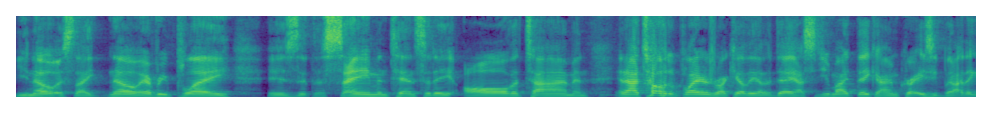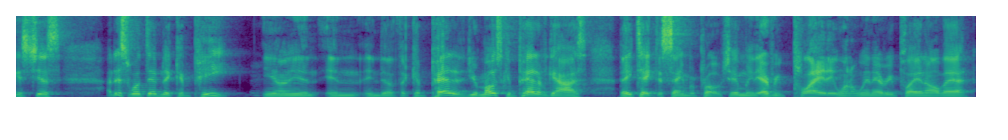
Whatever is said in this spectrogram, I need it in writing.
you know, it's like, no, every play is at the same intensity all the time. And and I told the players, Raquel, the other day, I said, you might think I'm crazy, but I think it's just, I just want them to compete you know, in in in the, the competitive, your most competitive guys, they take the same approach. I mean, every play they want to win every play and all that.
